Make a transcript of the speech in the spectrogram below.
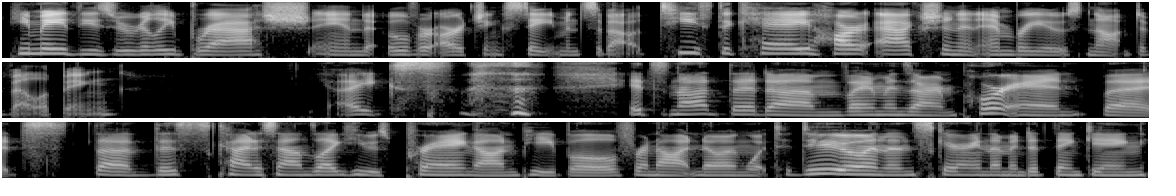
He made these really brash and overarching statements about teeth decay, heart action, and embryos not developing. Yikes. it's not that um, vitamins are important, but that this kind of sounds like he was preying on people for not knowing what to do and then scaring them into thinking,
